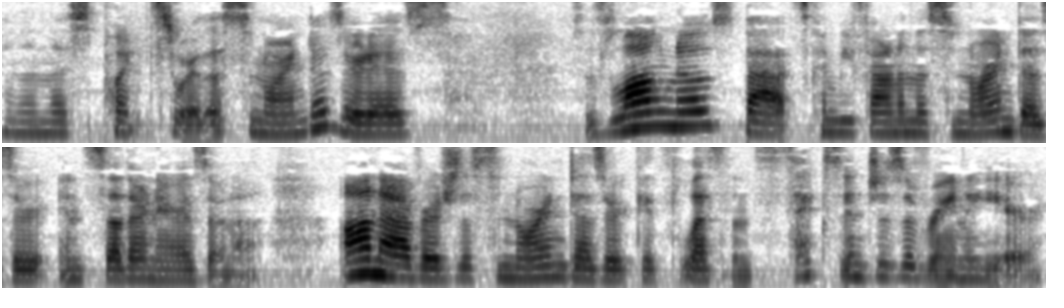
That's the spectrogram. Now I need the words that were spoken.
And then this points to where the Sonoran Desert is. It says long-nosed bats can be found in the Sonoran Desert in southern Arizona. On average, the Sonoran Desert gets less than six inches of rain a year.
